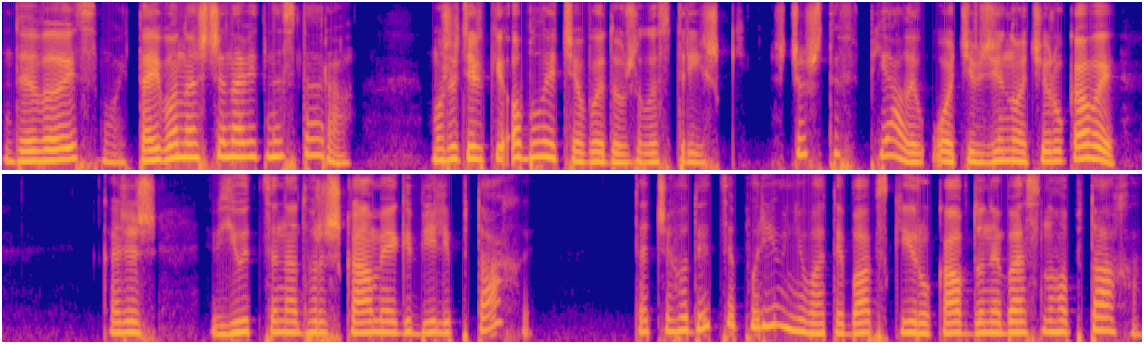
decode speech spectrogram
Дивись, мой, та й вона ще навіть не стара. Може, тільки обличчя видовжилось трішки. Що ж ти вп'ялив очі в жіночі рукави? Кажеш, в'ються над горшками, як білі птахи? Та чи годиться порівнювати бабський рукав до небесного птаха?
